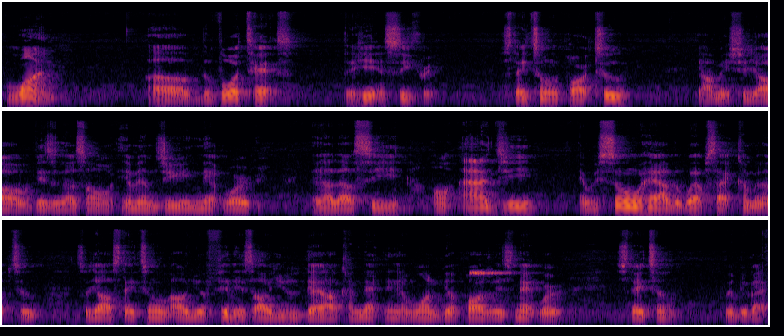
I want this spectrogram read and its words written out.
one of the vortex, the hidden secret. Stay tuned to part two. Y'all make sure y'all visit us on MMG Network LLC on IG. And we soon have the website coming up too. So y'all stay tuned. All your affiliates, all you that are connecting and want to be a part of this network, stay tuned. We'll be back.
